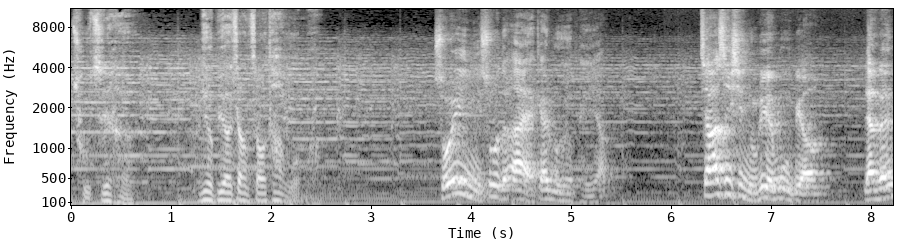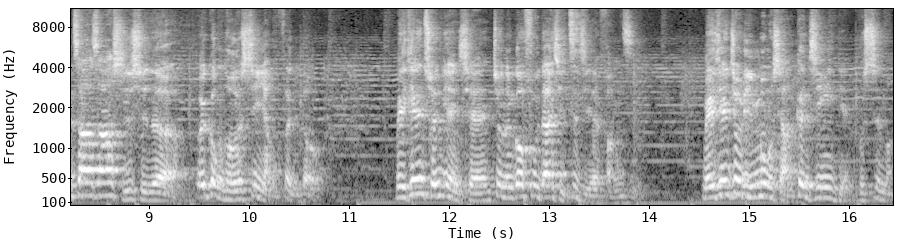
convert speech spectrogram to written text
楚之和，你有必要这样糟蹋我吗？所以你说的爱该如何培养？家是一起努力的目标，两个人扎扎实实的为共同的信仰奋斗，每天存点钱就能够负担起自己的房子，每天就离梦想更近一点，不是吗？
